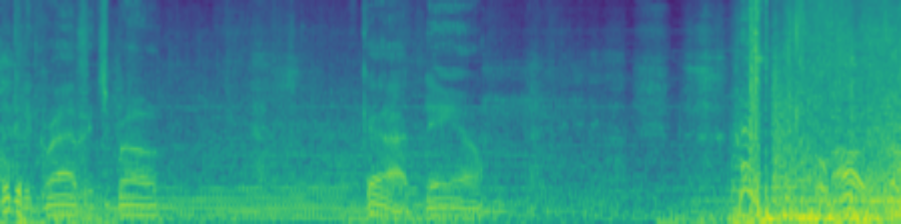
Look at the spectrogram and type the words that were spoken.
Look at the graphics, bro. God damn. Oh.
